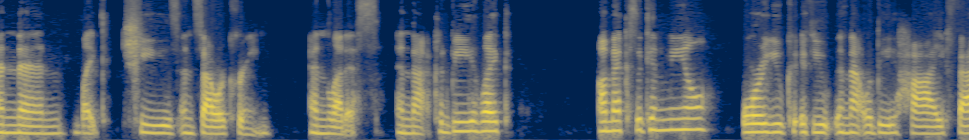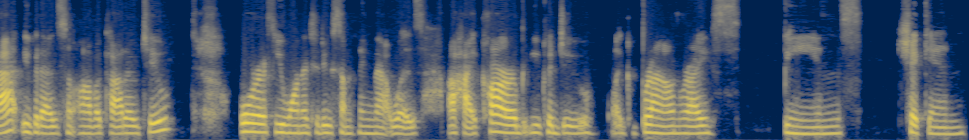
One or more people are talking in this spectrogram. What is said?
and then like cheese and sour cream and lettuce. And that could be like a mexican meal or you could if you and that would be high fat you could add some avocado too. Or if you wanted to do something that was a high carb you could do like brown rice beans chicken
